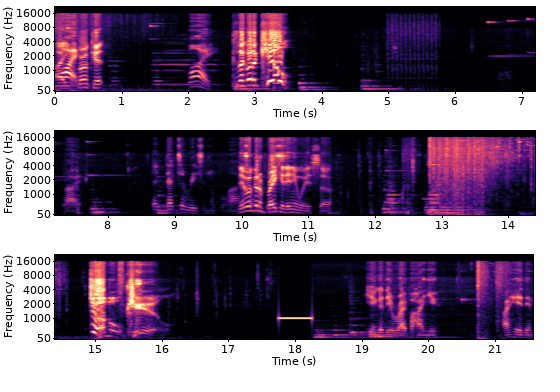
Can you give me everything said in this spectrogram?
I broke it Why? because I got a kill. Right. That that's a reasonable answer. They were gonna break it anyway, so. Double kill. Jaeger, they're right behind you. I hear them.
